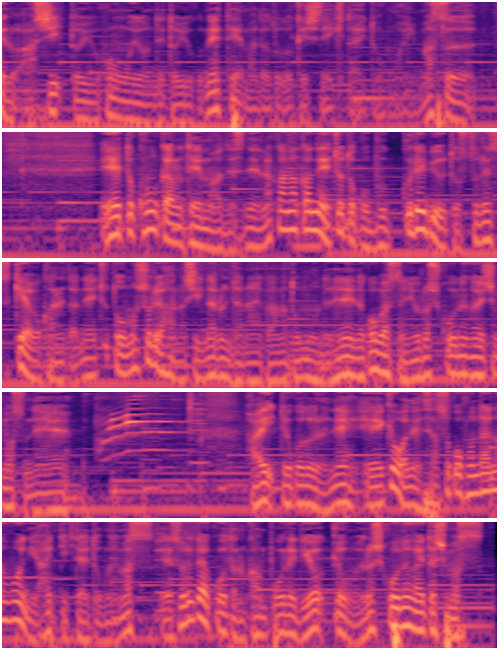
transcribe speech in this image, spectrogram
える足という本を読んでというね、テーマでお届けしていきたいと思います。えー、と今回のテーマはですねなかなかねちょっとこうブックレビューとストレスケアを兼ねたねちょっと面白い話になるんじゃないかなと思うんでね。中林さんよろしくお願いしますね。はいということでね、えー今日はね早速本題の方に入っていきたいと思います、えーそれではコータの漢方レディオ今日もよろしくお願いいたします。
